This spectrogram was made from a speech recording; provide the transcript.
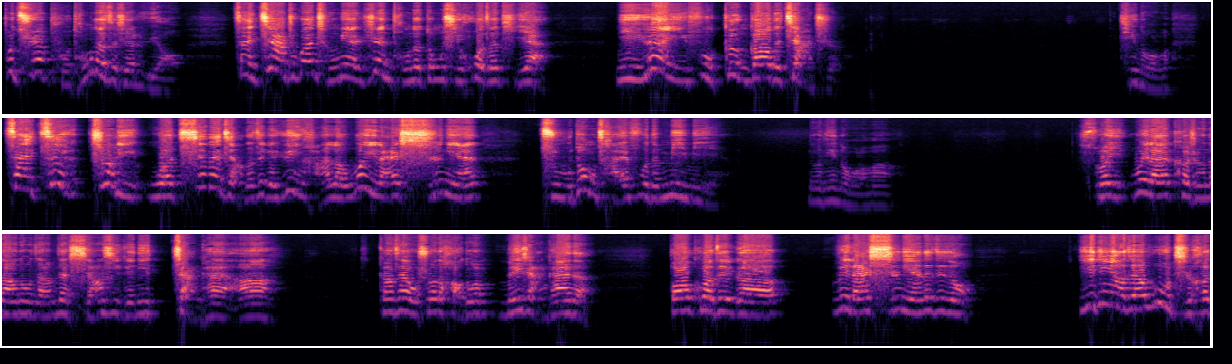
不缺普通的这些旅游，在价值观层面认同的东西或者体验，你愿意付更高的价值，听懂了吗？在这个这里，我现在讲的这个蕴含了未来十年主动财富的秘密，能听懂了吗？所以未来课程当中，咱们再详细给你展开啊。刚才我说的好多没展开的，包括这个未来十年的这种，一定要在物质和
